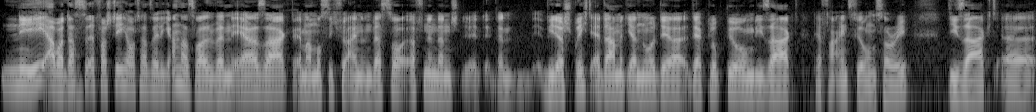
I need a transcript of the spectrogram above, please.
Nee, aber das äh, verstehe ich auch tatsächlich anders, weil wenn er sagt, äh, man muss sich für einen Investor öffnen, dann, äh, dann widerspricht er damit ja nur der, der Clubführung, die sagt, der Vereinsführung, sorry, die sagt, äh,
